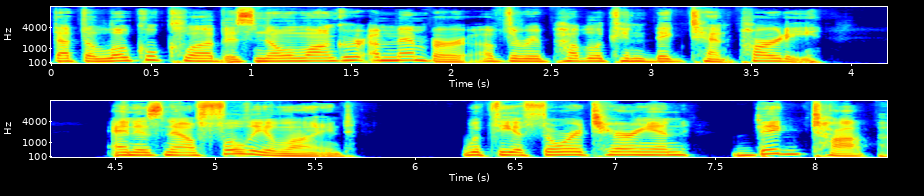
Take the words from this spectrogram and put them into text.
that the local club is no longer a member of the Republican Big Tent Party and is now fully aligned with the authoritarian Big Top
